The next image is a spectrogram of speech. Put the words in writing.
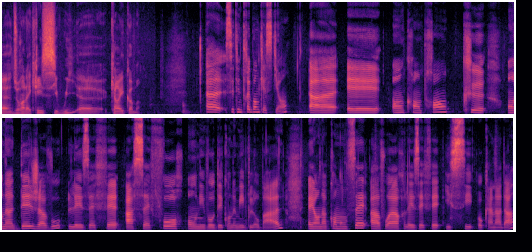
euh, durant la crise? Si oui, euh, quand et comment? C'est une très bonne question. Et on comprend que on a déjà vu les effets assez forts au niveau d'économie globale et on a commencé à voir les effets ici au Canada.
